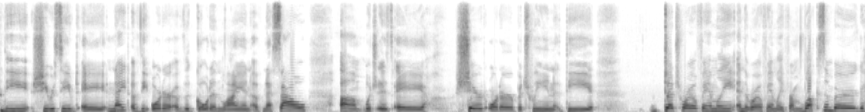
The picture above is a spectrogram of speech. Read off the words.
The she received a Knight of the Order of the Golden Lion of Nassau, um, which is a shared order between the Dutch royal family and the royal family from Luxembourg.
